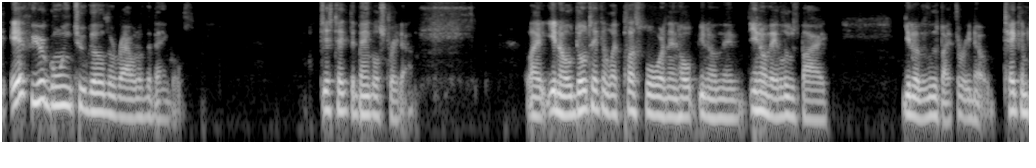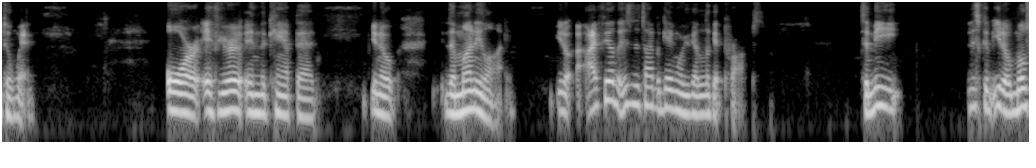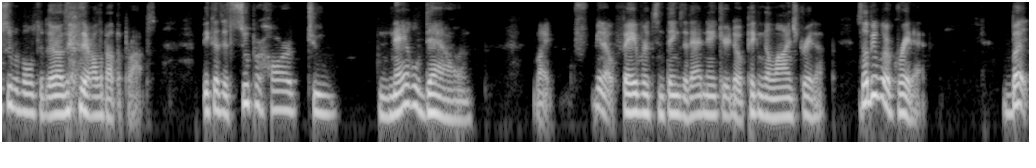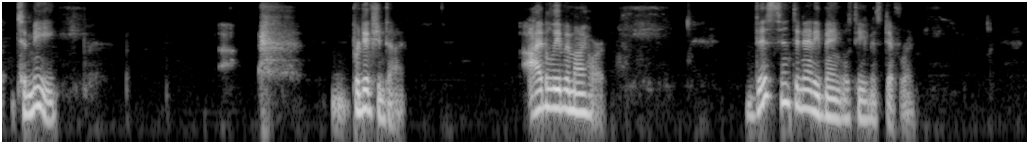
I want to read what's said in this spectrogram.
If you're going to go the route of the Bengals, just take the Bengals straight up. Like, you know, don't take them like plus four and then hope, you know, they you know they lose by, you know, they lose by three. No, take them to win. Or if you're in the camp that, you know, the money line, you know, I feel that this is the type of game where you got to look at props. To me, this could, you know, most Super Bowls they're they're all about the props because it's super hard to nail down like you know, favorites and things of that nature, you know, picking a line straight up. Some people are great at. It. But to me, prediction time. I believe in my heart. This Cincinnati Bengals team is different.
